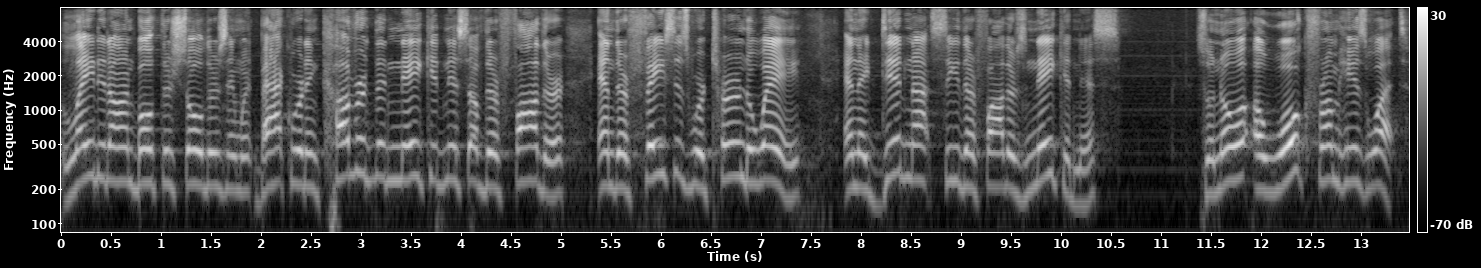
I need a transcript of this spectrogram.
laid it on both their shoulders, and went backward and covered the nakedness of their father, and their faces were turned away, and they did not see their father's nakedness. So Noah awoke from his what?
